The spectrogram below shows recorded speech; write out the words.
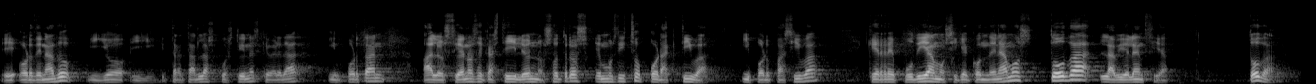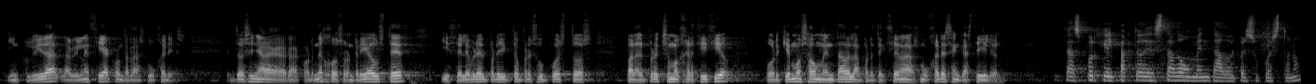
eh, ordenado y, yo, y tratar las cuestiones que verdad importan a los ciudadanos de Castilla y León. Nosotros hemos dicho por activa y por pasiva que repudiamos y que condenamos toda la violencia, toda, incluida la violencia contra las mujeres. Entonces, señora Cornejo, sonría usted y celebre el proyecto de presupuestos para el próximo ejercicio porque hemos aumentado la protección a las mujeres en Castilla y León. Quizás porque el Pacto de Estado ha aumentado el presupuesto, ¿no?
